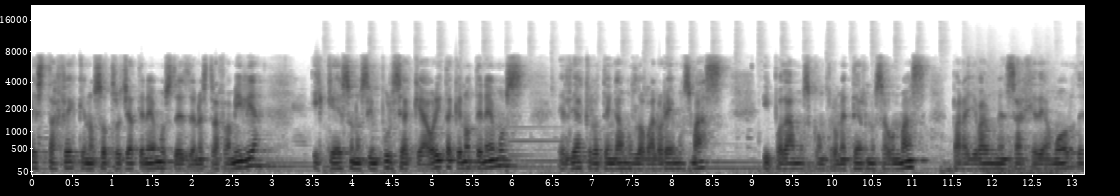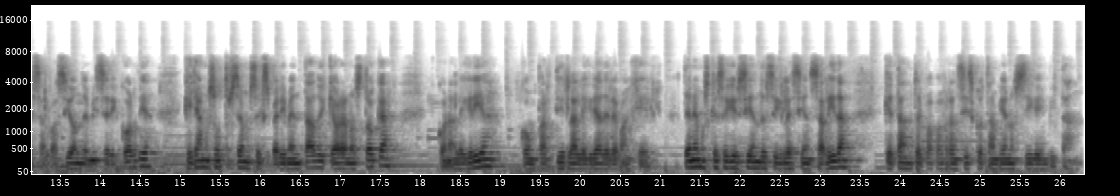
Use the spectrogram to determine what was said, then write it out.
esta fe que nosotros ya tenemos desde nuestra familia y que eso nos impulse a que ahorita que no tenemos, el día que lo tengamos lo valoremos más y podamos comprometernos aún más para llevar un mensaje de amor, de salvación, de misericordia que ya nosotros hemos experimentado y que ahora nos toca con alegría compartir la alegría del Evangelio. Tenemos que seguir siendo esa iglesia en salida que tanto el Papa Francisco también nos sigue invitando.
